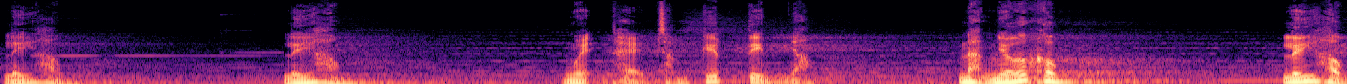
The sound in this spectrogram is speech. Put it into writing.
Lý Hồng. Lý Hồng, Nguyện thể trăm kiếp tìm nhau. Nàng nhớ không? Lý Hồng.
